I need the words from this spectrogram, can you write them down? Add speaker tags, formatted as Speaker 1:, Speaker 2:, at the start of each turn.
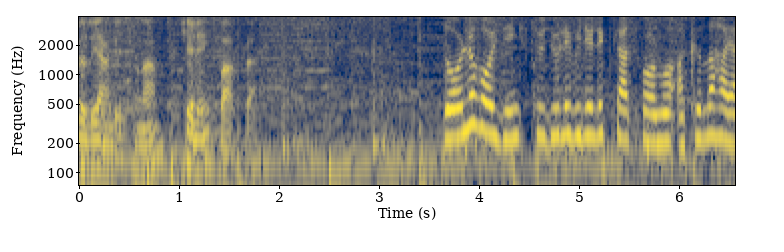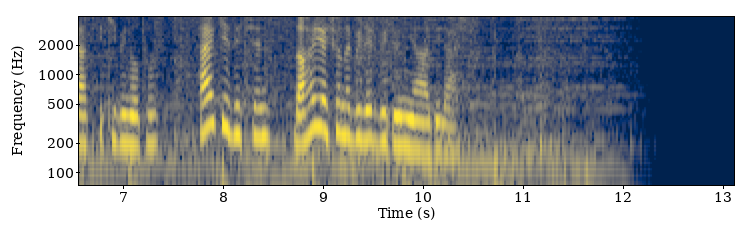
Speaker 1: Hazırlayan ve sunan Çelenk Bafra
Speaker 2: Zorlu Holding Sürdürülebilirlik Platformu Akıllı Hayat 2030, herkes için daha yaşanabilir bir dünya diler.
